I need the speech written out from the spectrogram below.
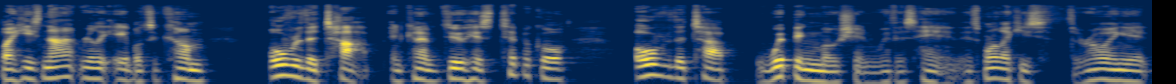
but he's not really able to come over the top and kind of do his typical over the top whipping motion with his hand. It's more like he's throwing it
